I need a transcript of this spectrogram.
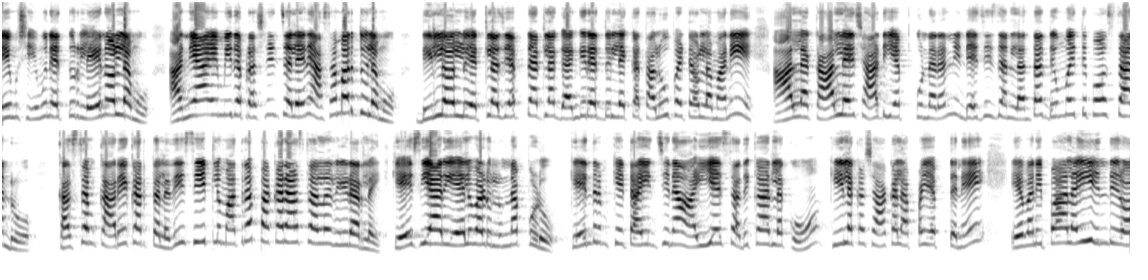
మేము శివునెత్తురు లేనోళ్ళము. అన్యాయం మీద ప్రశ్న ప్రశ్నించలేని అసమర్థులము. ఢిల్లోళ్ళు ఎట్లా చెప్తే అట్లా గంగిరెద్దులు లెక్క తలువు పెట్టోళ్ళమని వాళ్ళ కాళ్ళే చాటి చెప్పుకున్నారని డెసిజన్లంతా దుమ్మెత్తి పోస్తాండ్రు కష్టం కార్యకర్తలది సీట్లు మాత్రం పక్క రాష్ట్రాల లీడర్లై. కేసీఆర్ ఏలువడులున్నప్పుడు కేంద్రం కేటాయించిన ఐఏఎస్ అధికారులకు కీలక శాఖలు అప్పచెప్తేనే ఎవని పాలయ్యిందిరో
